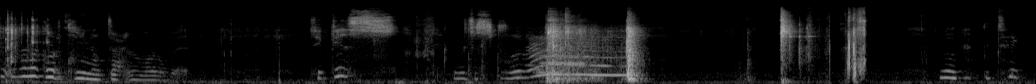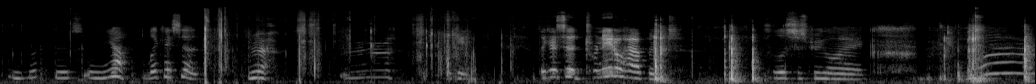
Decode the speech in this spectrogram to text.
We're going to go to clean up that in a little bit. Take this. And we just. So we take rip this and yeah, like I said, yeah. Okay, like I said, tornado happened. So let's just be like. "Ah,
